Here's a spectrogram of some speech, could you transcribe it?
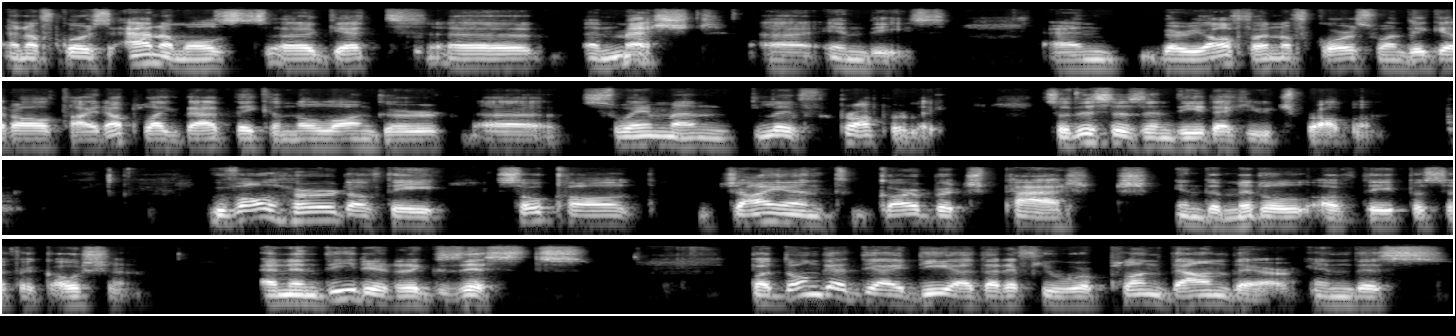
and of course, animals uh, get enmeshed in these. And very often, of course, when they get all tied up like that, they can no longer uh, swim and live properly. So this is indeed a huge problem. We've all heard of the so-called giant garbage patch in the middle of the Pacific Ocean. And indeed, it exists. But don't get the idea that if you were plunked down there in this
